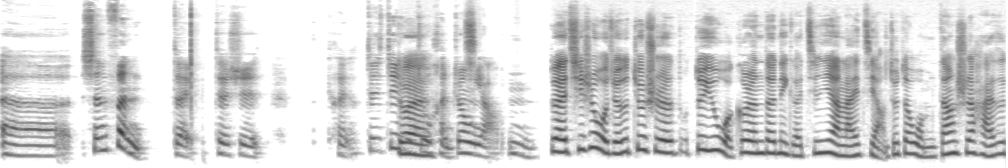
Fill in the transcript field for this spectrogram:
呃身份，对，就是很这这个就很重要，嗯，对，其实我觉得就是对于我个人的那个经验来讲，就在我们当时孩子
